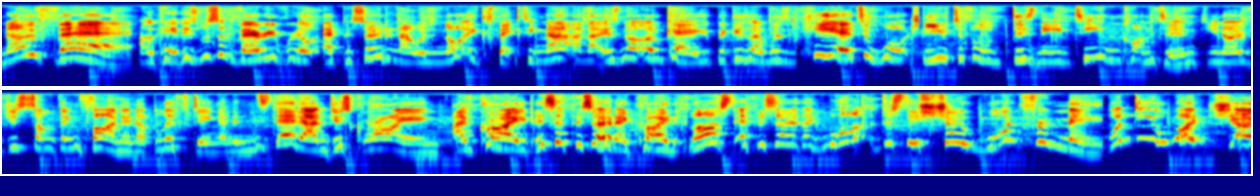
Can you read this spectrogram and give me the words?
No fair. Okay, this was a very real episode and I was not expecting that and that is not okay because I was here to watch beautiful Disney teen content, you know, just something fun and uplifting and instead I'm just crying. I've cried this episode, I cried last episode. Like what does this show want from me? What do you want, show?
